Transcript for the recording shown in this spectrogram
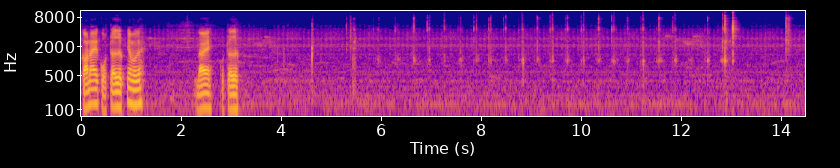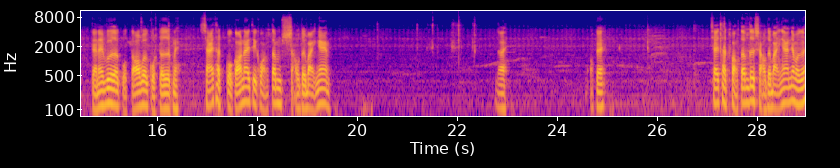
con này cột trợ lực nha mọi người. Đây cột trợ lực. Cái này vừa là cột to, vừa là cột trợ lực này. Sái thật của con này thì khoảng tầm 6 tới 7 ngàn. Đây. Ok. Sái thật khoảng tầm từ 6 tới 7 ngàn nha mọi người.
